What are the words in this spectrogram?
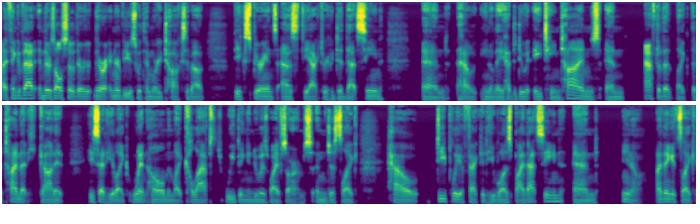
I think of that. And there's also there there are interviews with him where he talks about the experience as the actor who did that scene and how, you know, they had to do it 18 times and after the like the time that he got it, he said he like went home and like collapsed weeping into his wife's arms and just like how deeply affected he was by that scene. And, you know, I think it's like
